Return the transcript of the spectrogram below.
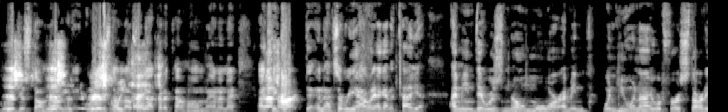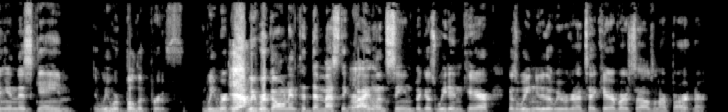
This, you just don't know. You just don't know if you're not going to come home, man. And I, I that's think, right. that, and that's a reality. I got to tell you. I mean, there was no more. I mean, when you and I were first starting in this game, we were bulletproof. We were yeah. we were going into domestic yeah. violence scenes because we didn't care because we knew that we were going to take care of ourselves and our partner.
